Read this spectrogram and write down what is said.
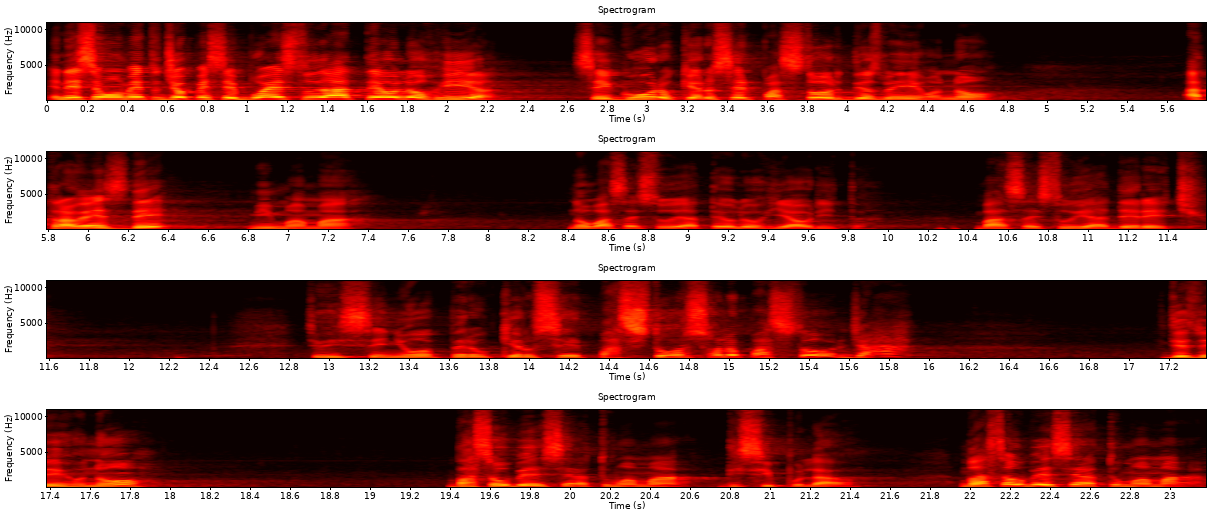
En ese momento yo pensé, voy a estudiar teología. Seguro, quiero ser pastor. Dios me dijo, no. A través de mi mamá no vas a estudiar teología ahorita, vas a estudiar derecho. Yo dije, Señor, pero quiero ser pastor, solo pastor, ya. Dios me dijo, no, vas a obedecer a tu mamá, discipulado. Vas a obedecer a tu mamá.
